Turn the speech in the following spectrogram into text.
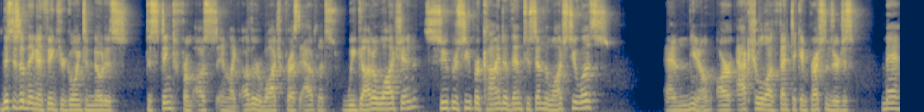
this is something I think you're going to notice distinct from us and like other watch press outlets. We got a watch in, super, super kind of them to send the watch to us. And, you know, our actual authentic impressions are just meh.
